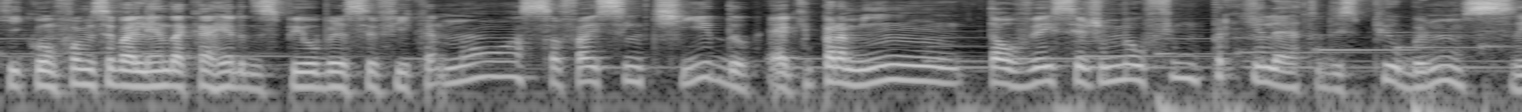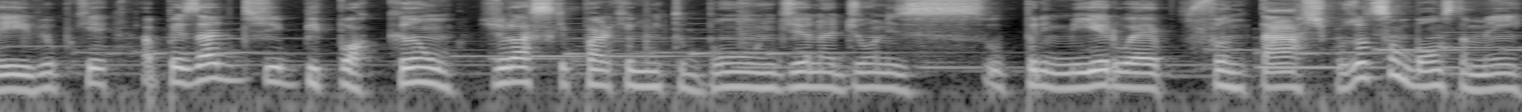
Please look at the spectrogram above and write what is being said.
que conforme você vai lendo a carreira do Spielberg, você fica, nossa, faz sentido. É que para mim, talvez seja o meu filme predileto do Spielberg, não sei, viu? Porque apesar de Pipocão, Jurassic Park é muito bom, Indiana Jones, o primeiro é fantástico, os outros são bons também.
